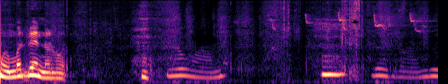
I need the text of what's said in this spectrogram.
มือมัดเว้นเอาโลดเนื้อหวานเลือดหวานอยู่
